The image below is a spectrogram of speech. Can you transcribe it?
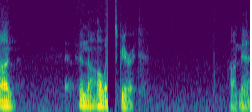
Son, and the Holy Spirit. Amen.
